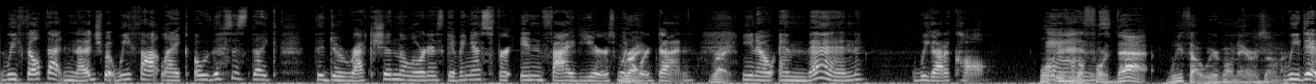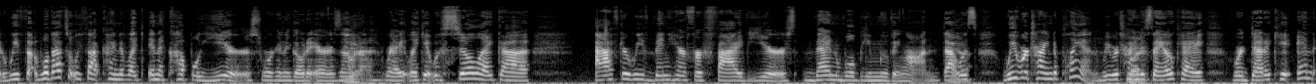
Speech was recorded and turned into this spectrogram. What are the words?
we felt that nudge but we thought like oh this is like the direction the lord is giving us for in five years when Right. we're done Right. you know and then we got a call Well, even before that, we thought we were going to Arizona. we did we thought well that's what we thought kind of like in a couple years we're going to go to arizona right like it was still like uh after we've been here for five years, then we'll be moving on. That Yeah. was, we were trying to plan. We were trying to say, okay, we're dedicated. And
